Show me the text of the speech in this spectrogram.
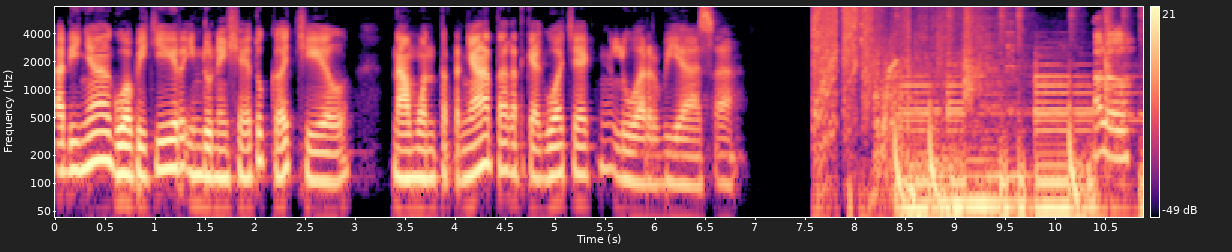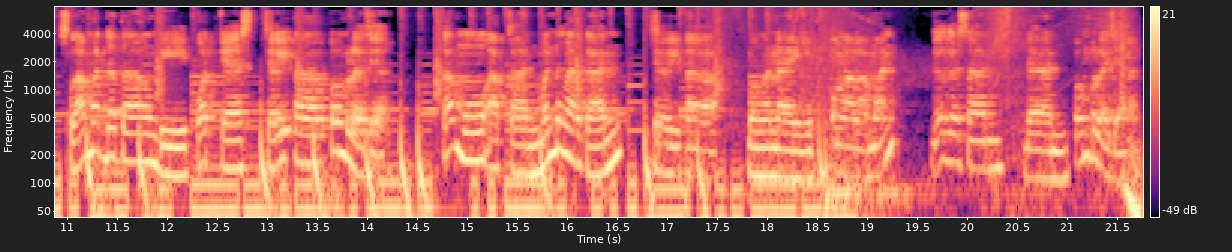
Tadinya gua pikir Indonesia itu kecil, namun ternyata ketika gua cek, luar biasa. Halo, selamat datang di podcast Cerita Pembelajar. Kamu akan mendengarkan cerita mengenai pengalaman, gagasan, dan pembelajaran.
